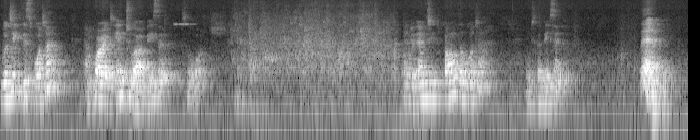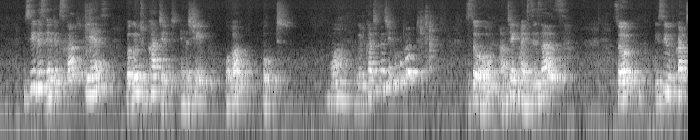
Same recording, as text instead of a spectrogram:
we'll take this water and pour it into our basin. So, watch. And we've emptied all the water into the basin. Then, you see this index card? Yes. We're going to cut it in the shape of a boat. Wow. We're going to cut it in the shape of a boat. So, I'll take my scissors. So, you see we've cut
